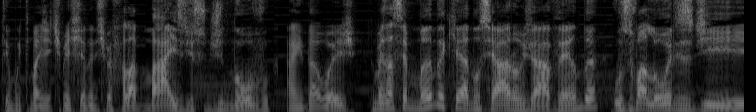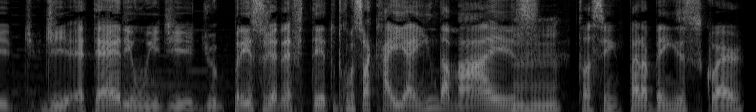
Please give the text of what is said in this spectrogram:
Tem muito mais gente mexendo, a gente vai falar mais disso de novo ainda hoje. Mas na semana que anunciaram já venda, os valores de, de, de Ethereum e de, de preço de NFT, tudo começou a cair ainda mais. Uhum. Então, assim, parabéns, Square.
